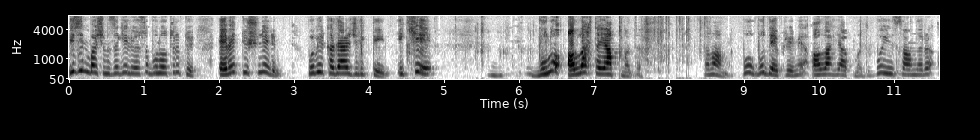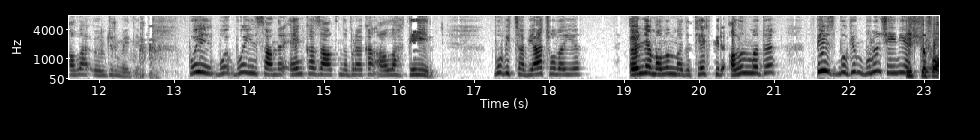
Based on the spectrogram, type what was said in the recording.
Bizim başımıza geliyorsa bunu oturup diyor. Evet düşünelim. Bu bir kadercilik değil. İki, bunu Allah da yapmadı. Tamam mı? Bu, bu depremi Allah yapmadı. Bu insanları Allah öldürmedi. Bu, bu, bu insanları enkaz altında bırakan Allah değil. Bu bir tabiat olayı. Önlem alınmadı, tedbir alınmadı. Biz bugün bunun şeyini yaşıyoruz. İlk defa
